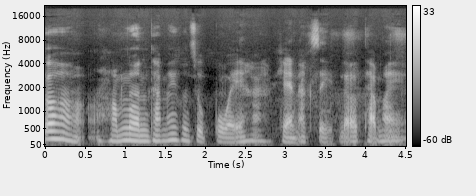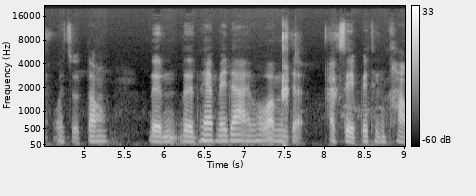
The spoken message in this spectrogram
ก็หอมนวลทำให้คุณสุป่วยค่ะ แขนอักเสบแล้วทำให้คุณสุต้องเดินเดินแทบไม่ได้ เพราะว่ามันจะอักเสบไปถึงเขา่า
